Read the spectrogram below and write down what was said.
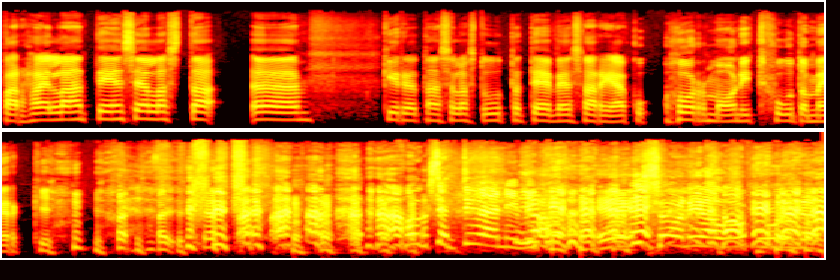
parhaillaan teen sellaista... Öö, kirjoitan sellaista uutta TV-sarjaa kuin Hormonit, huutomerkki. Onko se työnimi? Joo, ei, se on ihan lopullinen.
